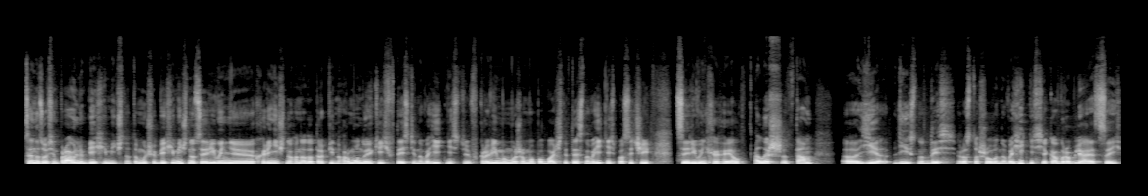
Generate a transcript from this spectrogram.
це не зовсім правильно біохімічно, тому що біохімічно це рівень хронічного хорінічного гонадотропіну, гормону, який в тесті на вагітність, в крові ми можемо побачити, тест на вагітність по сечі, це рівень ХГЛ. Але ж там е, є дійсно десь розташована вагітність, яка виробляє цей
